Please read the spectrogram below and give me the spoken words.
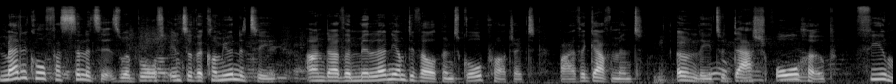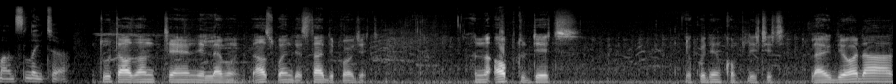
medical facilities were brought into the community under the Millennium Development Goal Project by the government, only to dash all hope few months later. 2010-11, that's when they started the project. And up to date, they couldn't complete it. Like the other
